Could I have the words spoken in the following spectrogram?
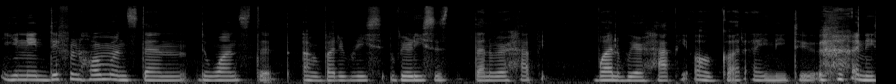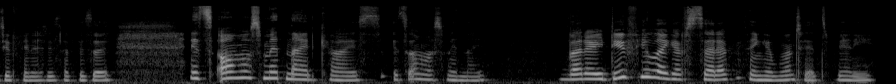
You need different hormones than the ones that our body re- releases then we're happy. When we're happy. Oh god, I need to I need to finish this episode. It's almost midnight, guys. It's almost midnight. But I do feel like I've said everything I wanted, really.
